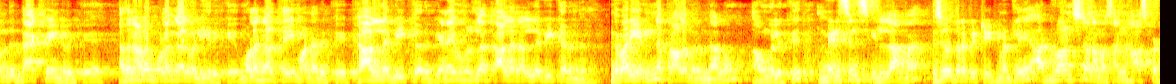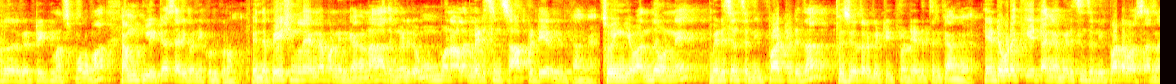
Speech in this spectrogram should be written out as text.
வந்து பேக் பெயின் இருக்குது அதனால முழங்கால் வலி இருக்கு முழங்கால் தேய்மானம் இருக்கு காலில் வீக்கம் இருக்கு. ஏன்னா இவங்களுக்குலாம் காலில் நல்ல வீக்கம் இருந்தது. இந்த மாதிரி என்ன ப்ராப்ளம் இருந்தாலும் அவங்களுக்கு மெடிசின்ஸ் இல்லாம பிசியோதெரபி ட்ரீட்மெண்ட்லேயே அட்வான்ஸ்டா நம்ம சன் ஹாஸ்பிட்டல் இருக்க ட்ரீட்மெண்ட்ஸ் மூலமா கம்ப்ளீட்டா சரி பண்ணி கொடுக்குறோம். இந்த பேஷண்ட்லாம் என்ன பண்ணிருக்காங்கன்னா அதுக்கு முன்னாடி ரொம்ப நாளாக மெடிசன் சாப்பிட்டுட்டே இருந்திருக்காங்க. ஸோ இங்க வந்த உடனே மெடிசன்ஸை நிப்பாட்டிட்டு தான் பிசியோதெரபி ட்ரீட்மெண்ட் எடுத்திருக்காங்க. என்கிட்ட கூட கேட்டாங்க மெடிசன்ஸை நிப்பாட்டவா சார்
